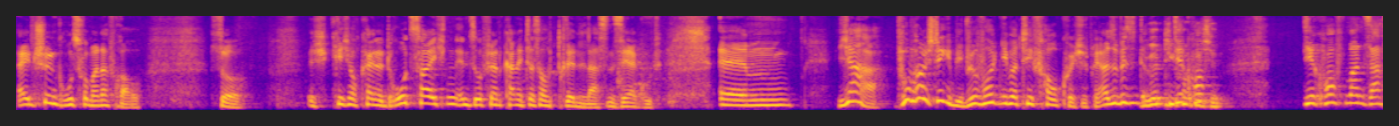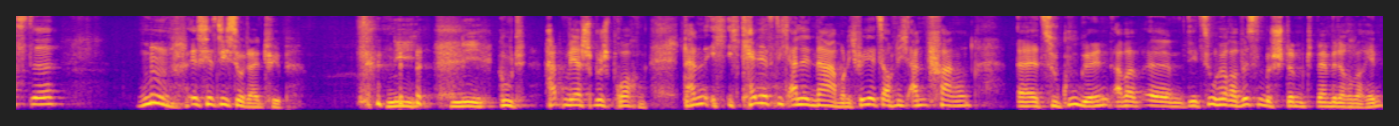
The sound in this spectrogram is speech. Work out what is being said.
einen schönen Gruß von meiner Frau. So. Ich kriege auch keine Drohzeichen, insofern kann ich das auch drin lassen. Sehr gut. Ähm, ja, wo waren wir stehen geblieben? Wir wollten über TV-Köche sprechen. Also wir sind über Dirk, Hoff, Dirk Hoffmann sagste, hm, ist jetzt nicht so dein Typ. Nie, nie. Gut, hatten wir ja schon besprochen. Dann, ich, ich kenne jetzt nicht alle Namen und ich will jetzt auch nicht anfangen, äh, zu googeln, aber äh, die Zuhörer wissen bestimmt, wenn wir darüber reden.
